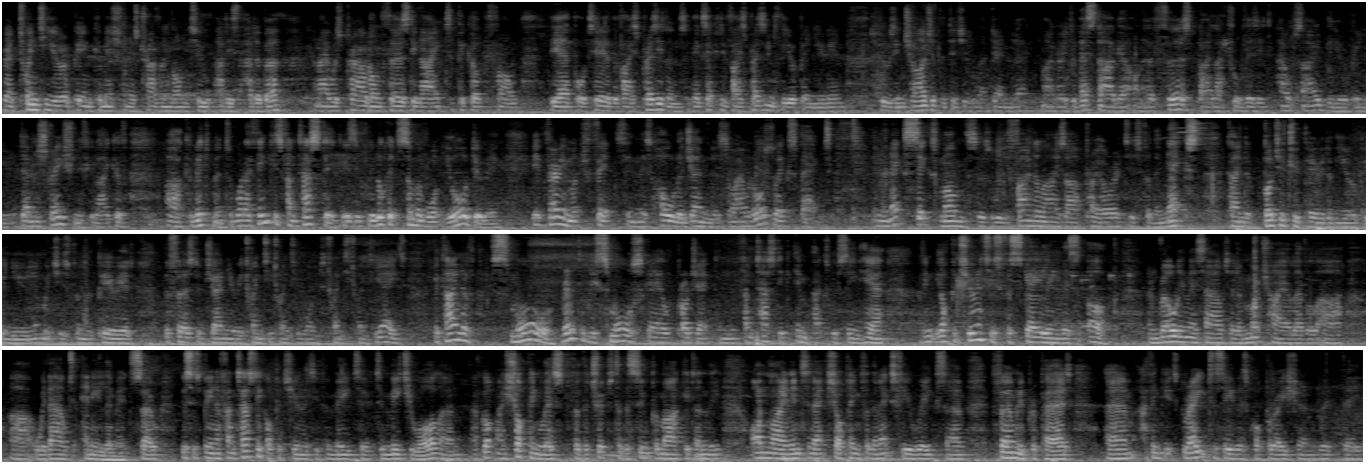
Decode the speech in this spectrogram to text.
We had 20 European Commissioners travelling on to Addis Ababa, and I was proud on Thursday night to pick up from the airport here the Vice President, the Executive Vice President of the European Union, who's in charge of the digital agenda, Margrethe Vestager, on her first bilateral visit outside the European Union, demonstration, if you like, of our commitment. And what I think is fantastic is if we look at some of what you're doing, it very much fits in this whole agenda. So I would also expect in the next six months, as we finalise our priorities for the next kind of budgetary period of the European Union, which is from the period the 1st of January 2021 to 2028, the kind of small, relatively small scale project and the fantastic impacts we've seen here, I think the opportunities for scaling this up and rolling this out at a much higher level are, without any limits. So this has been a fantastic opportunity for me to, to meet you all. Um, I've got my shopping list for the trips to the supermarket and the online internet shopping for the next few weeks um, firmly prepared. Um, I think it's great to see this cooperation with the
